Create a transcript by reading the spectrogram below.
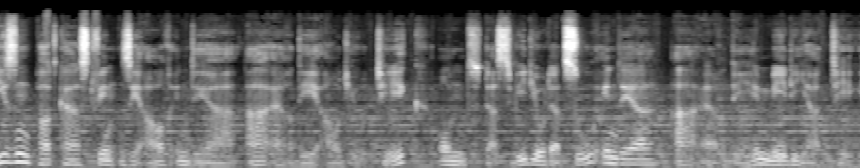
Diesen Podcast finden Sie auch in der ARD Audiothek und das Video dazu in der ARD Mediathek.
